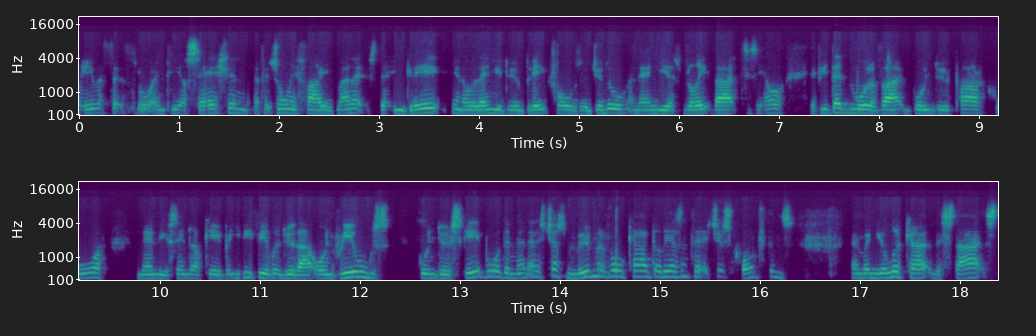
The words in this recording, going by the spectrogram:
play with it, throw it into your session. If it's only five minutes, then great. You know, then you do break falls or judo, and then you just relate that to say, oh, if you did more of that, go and do parkour. And then you say, okay, but you need to be able to do that on wheels. Go and do skateboarding, and it's just movement vocabulary, isn't it? It's just confidence. And when you look at the stats,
